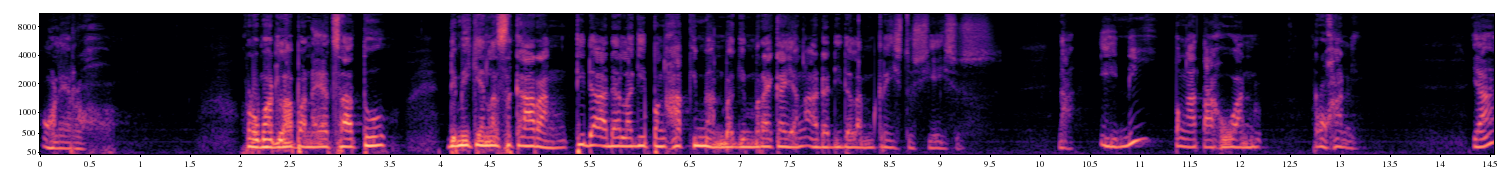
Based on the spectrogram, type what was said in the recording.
oleh roh. Roma 8 ayat 1 Demikianlah sekarang tidak ada lagi penghakiman bagi mereka yang ada di dalam Kristus Yesus. Ini pengetahuan rohani. Ya.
